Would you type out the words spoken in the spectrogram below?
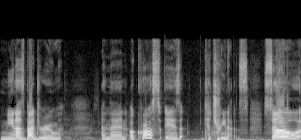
Nina's bedroom. And then across is Katrina's. So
